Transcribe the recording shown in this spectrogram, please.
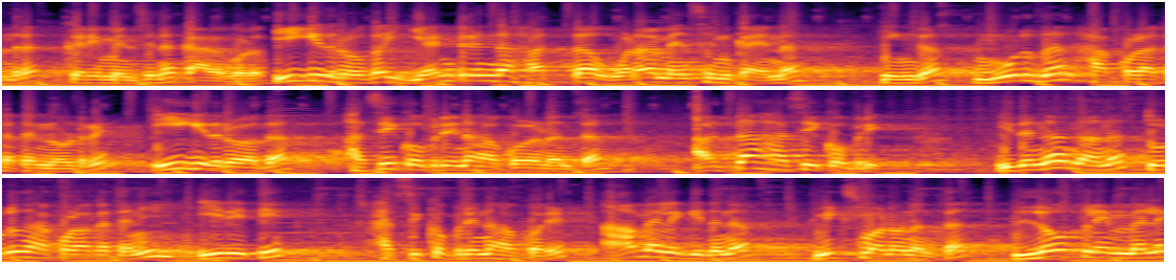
ಅಂದ್ರ ಕರಿಮೆಣಸಿನ ಕಾಳುಗಳು. ಈಗ ಇದ್ರೊಳಗ ಎಂಟರಿಂದ ಹತ್ತ ಒಣ ಮೆಣಸಿನಕಾಯಿನ ಹಿಂಗ ಮೂರ್ದ ಹಾಕೊಳಕತ್ತೇನೆ ನೋಡ್ರಿ. ಈಗ ಇದ್ರೊಳಗ ಹಸಿ ಕೊಬ್ಬರಿನ ಹಾಕೊಳ್ಳೋಣ ಅಂತ ಅರ್ಧ ಹಸಿ ಕೊಬ್ಬರಿ ಇದನ್ನ ನಾನು ತುರಿದು ಹಾಕೊಳಕತ್ತೇನಿ. ಈ ರೀತಿ ಹಸಿ ಕೊಬ್ಬರಿನ ಹಾಕೋರಿ. ಆಮೇಲೆ ಇದನ್ನ ಮಿಕ್ಸ್ ಮಾಡೋಣಂತ ಲೋ ಫ್ಲೇಮ್ ಮೇಲೆ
